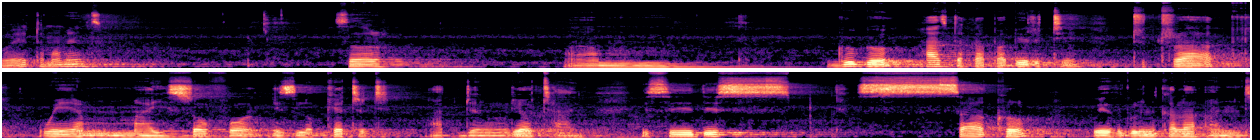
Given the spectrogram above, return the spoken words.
Wait a moment. So, um, Google has the capability to track where my cell phone is located at the real time. You see this circle with green color and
